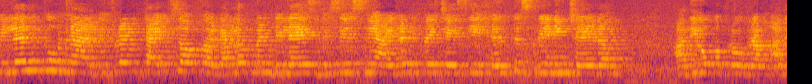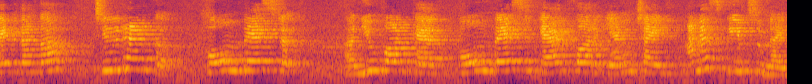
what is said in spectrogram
పిల్లలకు ఉన్న different types of development delays డిసీజ్ని ఐడెంటిఫై చేసి హెల్త్ స్క్రీనింగ్ చేయడం అది ఒక ప్రోగ్రామ్. అదేవిధంగా చిల్డ్రన్కి home based newborn care home based care for young child అనే స్కీమ్స్ ఉన్నాయి.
